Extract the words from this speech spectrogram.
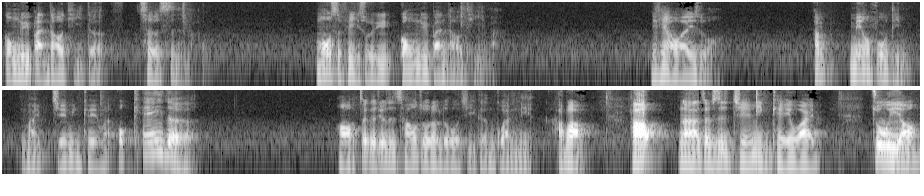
功率半导体的测试嘛，Mosfet 属于功率半导体嘛？你听我意思哦，啊，没有附顶买捷敏 KY，OK 的，哦，这个就是操作的逻辑跟观念，好不好？好，那这是捷敏 KY，注意哦，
